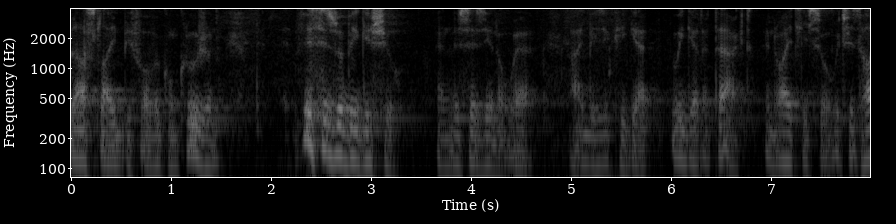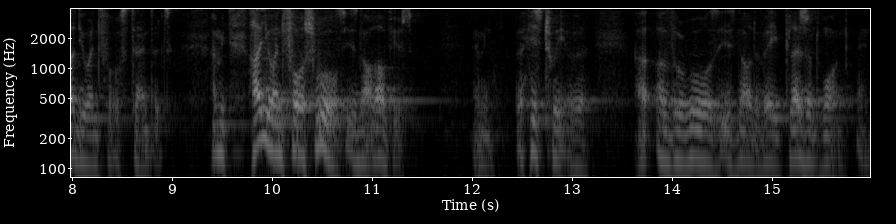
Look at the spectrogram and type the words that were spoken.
last slide before the conclusion. This is a big issue, and this is, you know, where I basically get, we get attacked, and rightly so, which is how do you enforce standards? I mean, how you enforce rules is not obvious. I mean, the history of, a, of the rules is not a very pleasant one, and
